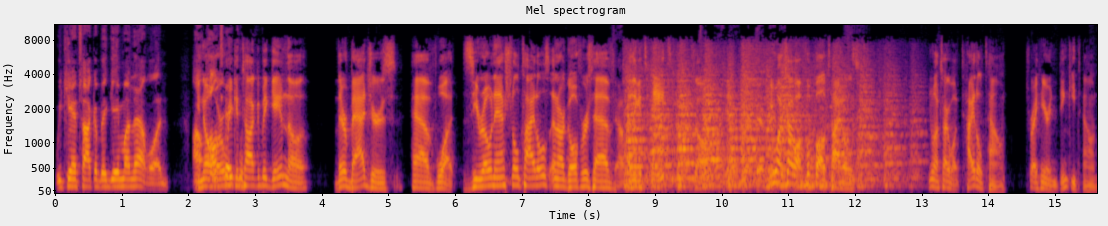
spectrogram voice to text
We can't talk a big game on that one. I'll, you know I'll where we can talk a big game though. Their Badgers have what zero national titles, and our Gophers have yeah. I think it's eight. So yeah. you want to talk about football titles? You want to talk about Title Town? It's right here in Dinkytown.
